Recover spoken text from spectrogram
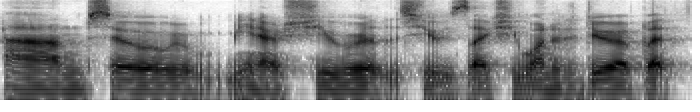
Um, so you know, she was she was like she wanted to do it, but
